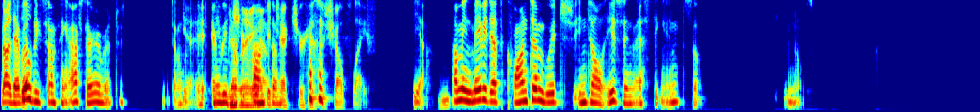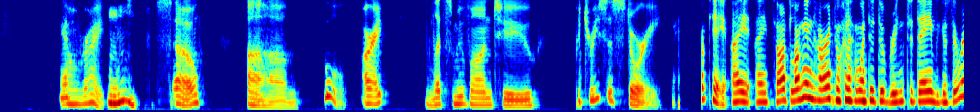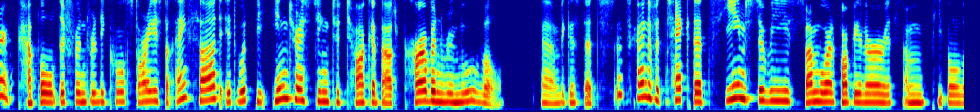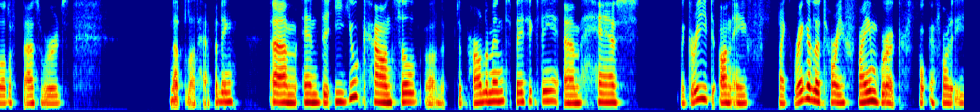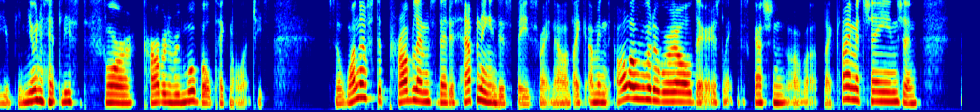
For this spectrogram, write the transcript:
Well, there Yeah. will be something after, but just- we don't Yeah. yet. Every Maybe that's chip chip quantum. architecture has a shelf life. Yeah. Mhm. I mean, maybe that's quantum, which Intel is investing in. So who knows? Yeah. All right. Mhm. So, um, cool. All right. Let's move on to Patrice's story. Okay, I, I thought long and hard what I wanted to bring today because there were a couple different really cool stories, but I thought it would be interesting to talk about carbon removal. Um, because that's that's kind of a tech that seems to be somewhat popular with some people, a lot of buzzwords, not a lot happening. Um, and the EU Council, or the, the Parliament basically, um, has agreed on a like regulatory framework for for the European Union, at least for carbon removal technologies. So one of the problems that is happening in this space right now, like I mean, all over the world, there is like a discussion about like climate change and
